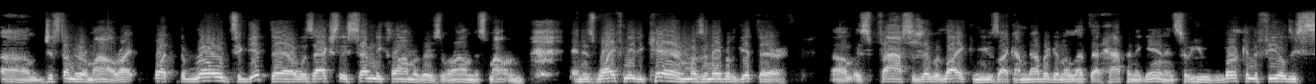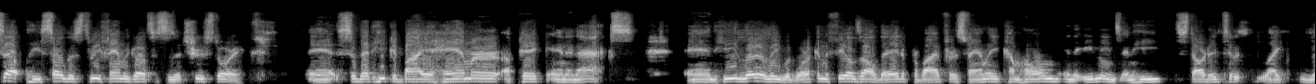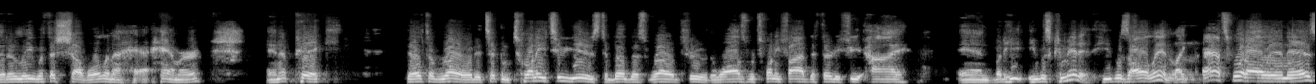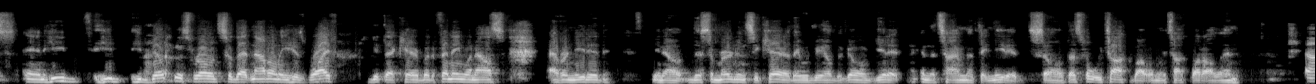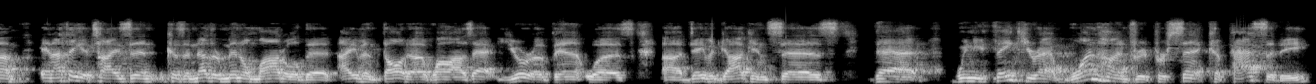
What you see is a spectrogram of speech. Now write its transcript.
um, just under a mile, right? But the road to get there was actually 70 kilometers around this mountain. And his wife needed care and wasn't able to get there um, as fast as they would like. And he was like, I'm never going to let that happen again. And so he would work in the fields. He, sell, he sold his three family goats. This is a true story. And so that he could buy a hammer, a pick, and an axe. And he literally would work in the fields all day to provide for his family. He'd come home in the evenings and he started to like literally with a shovel and a ha- hammer and a pick built a road. It took him 22 years to build this road through. The walls were 25 to 30 feet high. And, but he, he was committed. He was all in. Like mm. that's what all in is. And he, he, he uh-huh. built this road so that not only his wife could get that care, but if anyone else ever needed, you know, this emergency care, they would be able to go and get it in the time that they needed. So that's what we talk about when we talk about all in. Um, and I think it ties in because another mental model that I even thought of while I was at your event was uh, David Goggins says that when you think you're at 100% capacity,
